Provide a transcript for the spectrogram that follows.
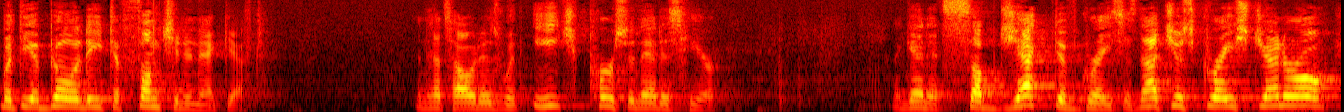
but the ability to function in that gift. And that's how it is with each person that is here. Again, it's subjective grace. It's not just grace general,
